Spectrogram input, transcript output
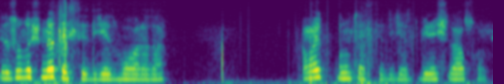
Ya sonra şunu test edeceğiz bu arada. Ama ilk bunu test edeceğiz. Güneş daha sonra.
